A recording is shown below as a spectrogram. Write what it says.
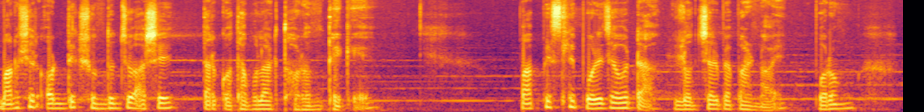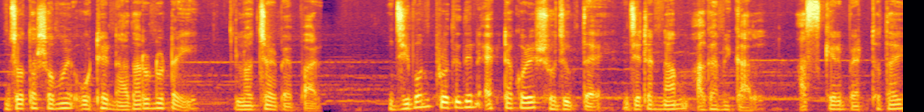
মানুষের অর্ধেক সৌন্দর্য আসে তার কথা বলার ধরন থেকে। পা পিছলে পড়ে যাওয়াটা লজ্জার ব্যাপার নয়, বরং যথাসময় ওঠে না দাঁড়ানোটাই লজ্জার ব্যাপার। জীবন প্রতিদিন একটা করে সুযোগ দেয়, যেটার নাম আগামীকাল। আজকের ব্যর্থতায়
